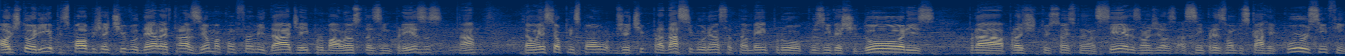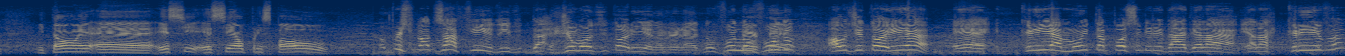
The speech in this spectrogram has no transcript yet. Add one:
A auditoria, o principal objetivo dela é trazer uma conformidade para o balanço das empresas, tá? Então esse é o principal objetivo para dar segurança também para os investidores, para as instituições financeiras, onde as, as, empresas vão buscar recursos, enfim. Então é, é, esse, esse é o principal é o principal desafio de, de uma auditoria, na verdade. No fundo, no fundo a auditoria é, cria muita possibilidade, ela, ela criva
